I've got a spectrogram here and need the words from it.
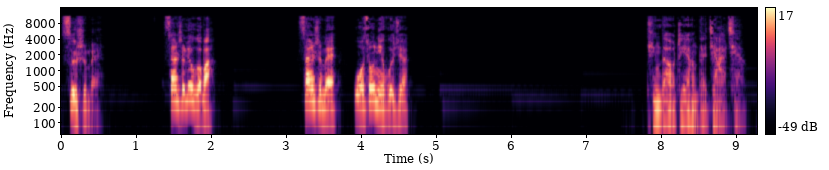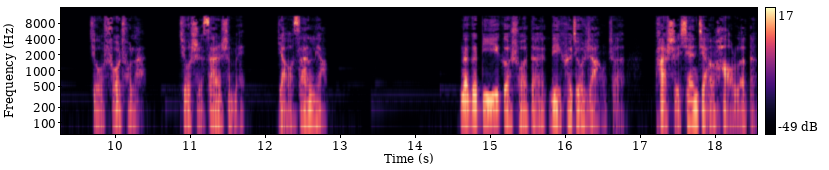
四十枚，三十六个吧。三十枚，我送你回去。听到这样的价钱，就说出来，就是三十枚，要三辆。那个第一个说的，立刻就嚷着他是先讲好了的，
